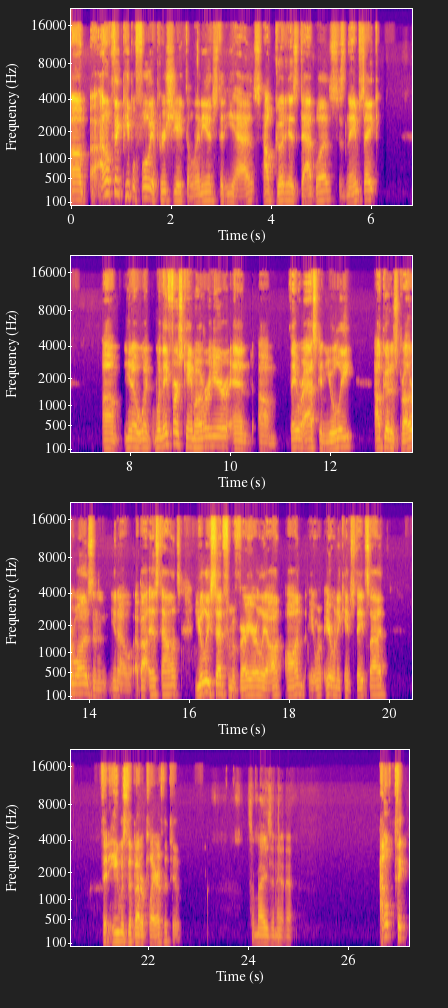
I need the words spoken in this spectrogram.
Um, I don't think people fully appreciate the lineage that he has, how good his dad was, his namesake. Um, you know, when when they first came over here and um, they were asking Yuli how good his brother was and you know about his talents, Yuli said from a very early on, on here when he came stateside that he was the better player of the two. It's amazing, isn't it? I don't think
